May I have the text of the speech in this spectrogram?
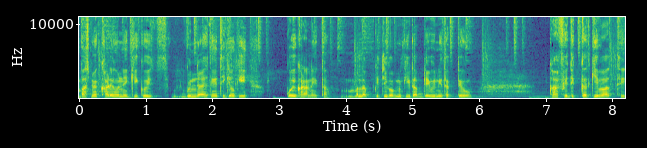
बस में खड़े होने की कोई गुंजाइश नहीं थी क्योंकि कोई खड़ा नहीं था। मतलब किसी को अपनी सीट आप दे भी नहीं सकते हो। काफ़ी दिक्कत की बात थी।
